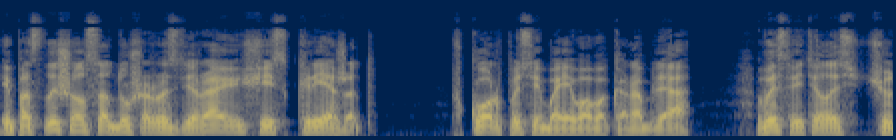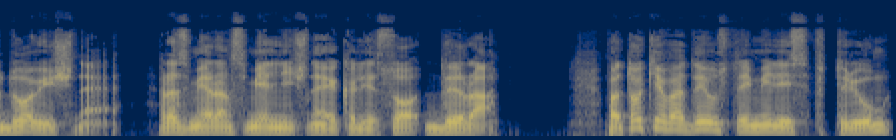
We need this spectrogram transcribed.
и послышался душераздирающий скрежет. В корпусе боевого корабля высветилась чудовищная, размером с мельничное колесо, дыра. Потоки воды устремились в трюм,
